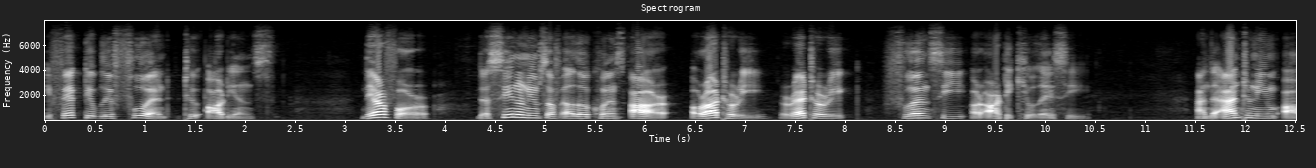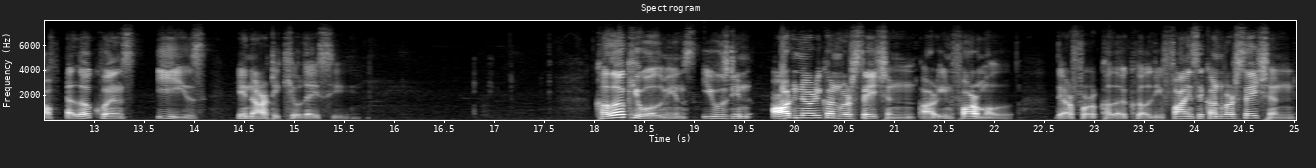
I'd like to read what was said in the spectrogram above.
effectively fluent to audience. Therefore, the synonyms of eloquence are oratory, rhetoric, fluency or articulacy. And the antonym of eloquence is inarticulacy. Colloquial means used in ordinary conversation or informal. Therefore, colloquial defines a conversation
